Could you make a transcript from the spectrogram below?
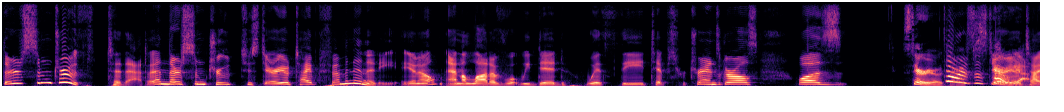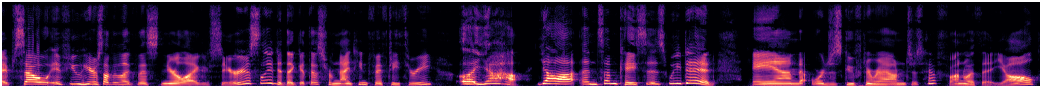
there's some truth to that. And there's some truth to stereotyped femininity, you know? And a lot of what we did with the tips for trans girls was Stereotypes. there was a Oh, yeah. stereotype. So if you hear something like this and you're like, seriously? Did they get this from 1953? Uh, yeah, yeah. In some cases, we did. And we're just goofing around. Just have fun with it, y'all.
